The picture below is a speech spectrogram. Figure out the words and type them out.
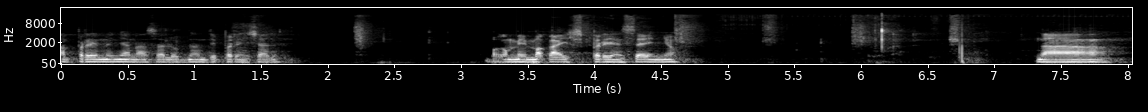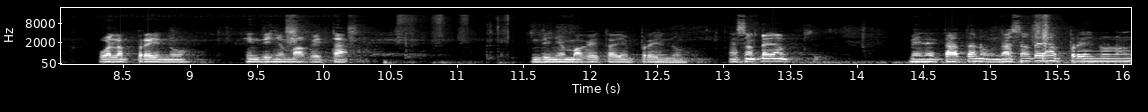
Ang preno niya nasa loob ng differential. Baka may maka-experience sa inyo na walang preno hindi nyo makita. Hindi nyo makita yung preno. Nasan kaya may nagtatanong, nasan kaya ang preno ng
